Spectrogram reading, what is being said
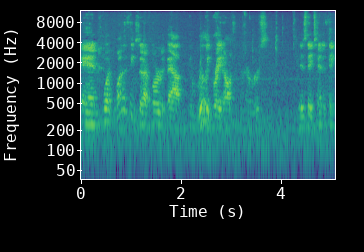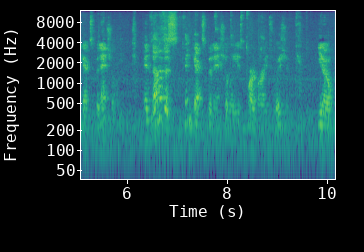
And what one of the things that I've learned about the really great entrepreneurs is they tend to think exponentially. And none of us think exponentially as part of our intuition. You know,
